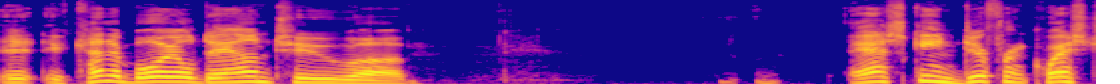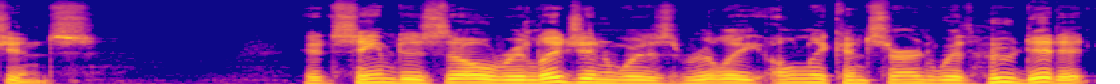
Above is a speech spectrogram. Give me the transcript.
it, it kind of boiled down to uh, asking different questions it seemed as though religion was really only concerned with who did it,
